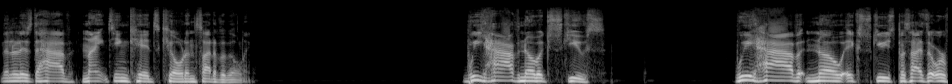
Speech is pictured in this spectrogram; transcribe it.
than it is to have 19 kids killed inside of a building. We have no excuse. We have no excuse besides that we're,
